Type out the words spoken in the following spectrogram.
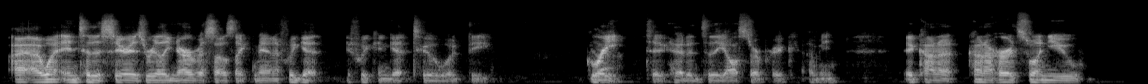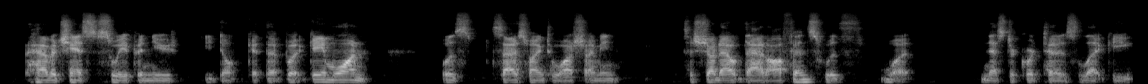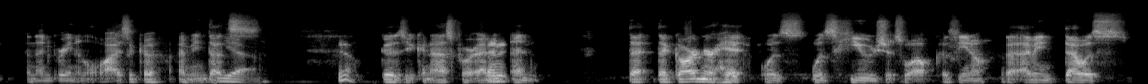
I, I, went into the series really nervous. I was like, man, if we get, if we can get two, it would be great yeah. to head into the All Star break. I mean, it kind of kind of hurts when you have a chance to sweep and you you don't get that. But game one was satisfying to watch. I mean, to shut out that offense with what Nestor Cortes, Luetge, and then Green and Loaisiga. I mean, that's yeah, yeah, good as you can ask for. And and, it, and that that Gardner hit was was huge as well because you know that, I mean that was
